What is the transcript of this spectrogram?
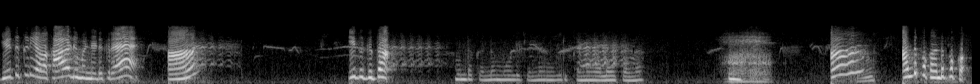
எதுக்குடி அவ காலடி மண் எடுக்கிற? இதுக்கு தான் முண்ட கண்ணு மூளை கண்ணு ஊரு கண்ணு வளைய கண்ணு. ஆ, அந்த பக்கம் அந்த பக்கம்.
